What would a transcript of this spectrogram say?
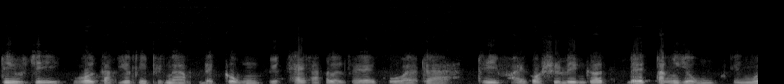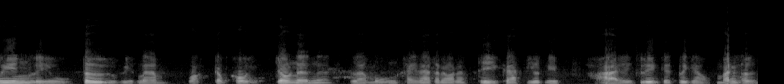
tiêu chí với các doanh nghiệp Việt Nam để cùng việc khai thác cái lợi thế của FTA thì phải có sự liên kết để tận dụng cái nguyên liệu từ Việt Nam hoặc trong khối. Cho nên là muốn khai thác cái đó đó thì các doanh nghiệp phải liên kết với nhau mạnh hơn.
